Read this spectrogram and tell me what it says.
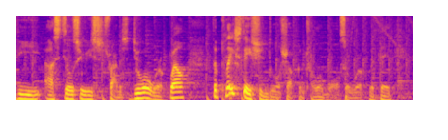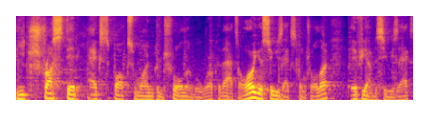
the uh, SteelSeries Stratus Duo work well, the PlayStation DualShock controller will also work with it. The trusted Xbox One controller will work with that, or your Series X controller if you have a Series X.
